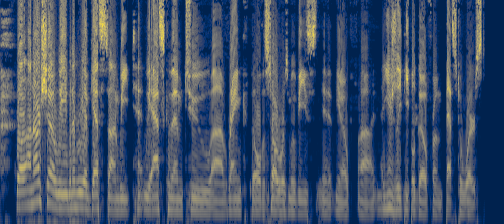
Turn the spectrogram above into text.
deleted. Well, on our show, we whenever we have guests on, we te- we ask them to uh, rank all the Star Wars movies. uh, You know, uh, usually people go from best to worst,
